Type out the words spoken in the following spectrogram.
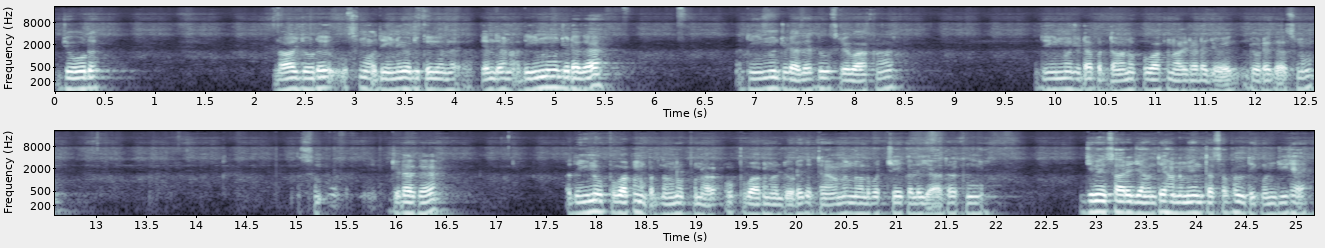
ਜੋੜ, ਨਾਲ ਜੋੜੇ ਉਸ ਨੂੰ ਅਧੀਨ ਯੋਜਕ ਕਹਿੰਦੇ ਹਨ, ਅਧੀਨ ਨੂੰ ਜਿਹੜਾ ਹੈਗਾ, ਅਧੀਨ ਨੂੰ ਜਿਹੜਾ ਹੈਗਾ ਦੂਸਰੇ ਵਾਕ ਨਾਲ, ਅਧੀਨ ਨੂੰ ਜਿਹੜਾ ਪ੍ਰਧਾਨ ਉਪਵਾਕ ਨਾਲ ਜਿਹੜਾ ਜੋੜੇ, ਜੋੜੇਗਾ ਉਸ ਨੂੰ ਸਮ- ਜਿਹੜਾ ਹੈਗਾ ਅਧੀਨ ਉਪਵਾਕ ਨੂੰ ਪ੍ਰਧਾਨ ਉਪ ਨਾਲ ਉਪਵਾਕ ਨਾਲ ਜੋੜੇਗਾ ਧਿਆਨ ਨਾਲ ਬੱਚੇ ਇਹ ਯਾਦ ਰੱਖਣੀ ਹੈ। ਜਿਵੇਂ ਸਾਰੇ ਜਾਣਦੇ ਹਨ, ਮਿਹਨਤ ਸਫਲ ਦੀ ਕੁੰਜੀ ਹੈ।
